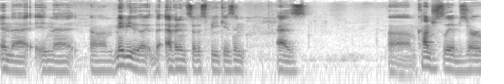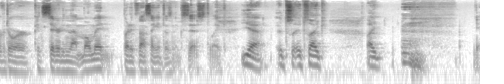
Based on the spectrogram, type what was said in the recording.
in that in that um, maybe the, the evidence so to speak isn't as um, consciously observed or considered in that moment but it's not saying it doesn't exist like yeah it's it's like like yeah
